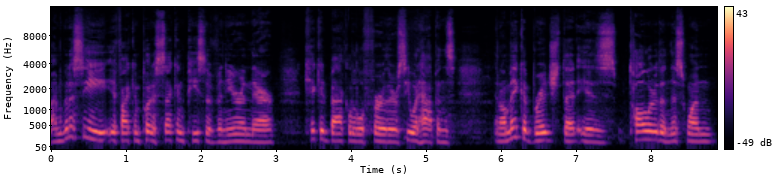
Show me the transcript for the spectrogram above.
I'm going to see if I can put a second piece of veneer in there, kick it back a little further, see what happens, and I'll make a bridge that is taller than this one.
